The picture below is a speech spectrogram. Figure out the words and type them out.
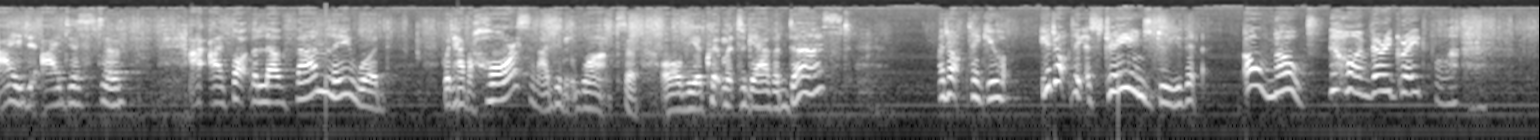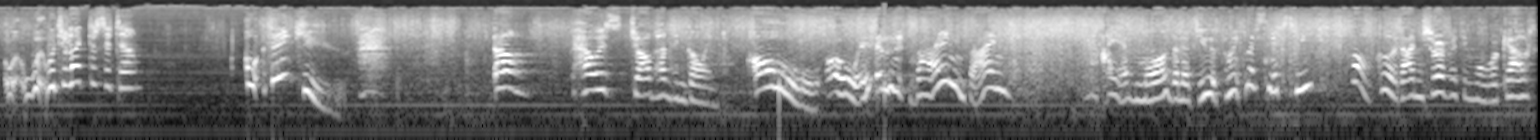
I, I just, uh, I, I thought the Love family would, would have a horse, and I didn't want uh, all the equipment to gather dust. I don't think you, you don't think it's strange, do you, that... Oh, no. No, I'm very grateful. W would you like to sit down? Oh, thank you. Um, how is job hunting going? Oh, oh, fine, fine. I have more than a few appointments next week. Oh, good. I'm sure everything will work out.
